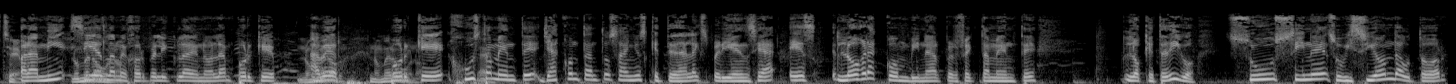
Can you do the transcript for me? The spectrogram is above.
sí. Para mí sí es la mejor película de Nolan porque, a ver, porque justamente ya con tantos años que te da la experiencia, es, logra combinar perfectamente lo que te digo, su cine, su visión de autor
